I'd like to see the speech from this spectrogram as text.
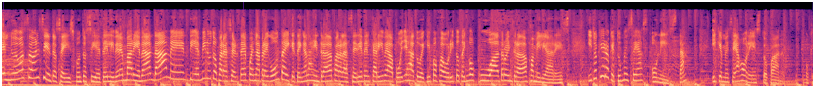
El nuevo Sol 106.7, líder en variedad. Dame 10 minutos para hacerte pues la pregunta y que tengas las entradas para la Serie del Caribe. Apoyes a tu equipo favorito. Tengo cuatro entradas familiares. Y yo quiero que tú me seas honesta y que me seas honesto, pana. ¿Ok?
